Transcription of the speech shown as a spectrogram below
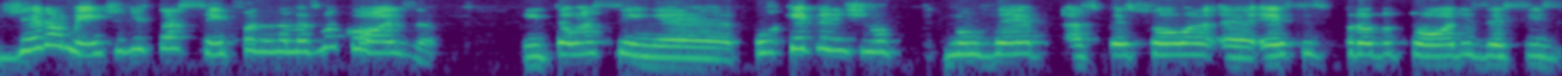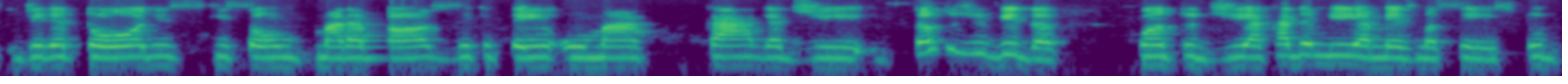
geralmente, ele está sempre fazendo a mesma coisa. Então, assim, é, por que, que a gente não, não vê as pessoas, é, esses produtores, esses diretores que são maravilhosos e que têm uma carga de tanto de vida quanto de academia mesmo, assim, estudo,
